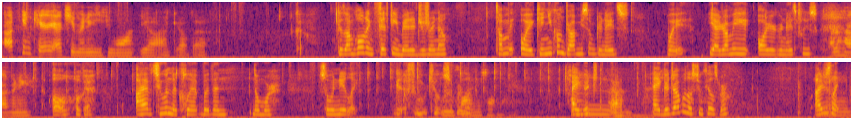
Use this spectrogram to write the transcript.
I can carry extra minis if you want. Yeah, I got that. Okay. Cause I'm holding 15 bandages right now. Tell me. Wait, can you come drop me some grenades? Wait. Yeah, drop me all your grenades, please. I don't have any. Oh, okay. I have two in the clip, but then no more. So we need to, like get a few more kills. I'm for that. fine, something. Hey, good- Um, Hey, good job with those two kills, bro. I just like. Um,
